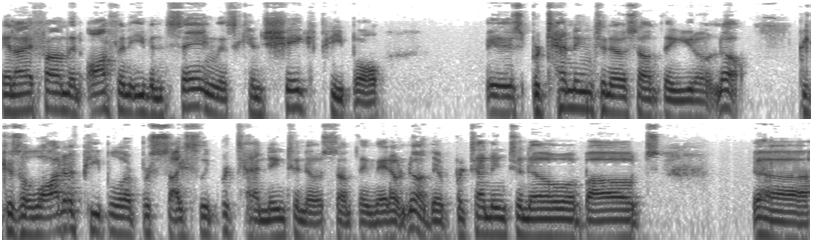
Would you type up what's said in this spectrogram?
and I found that often even saying this can shake people is pretending to know something you don't know. Because a lot of people are precisely pretending to know something they don't know. They're pretending to know about uh,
